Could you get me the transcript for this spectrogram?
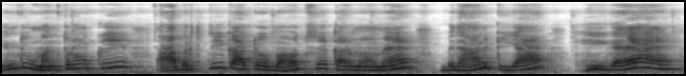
किंतु मंत्रों की आवृत्ति का तो बहुत से कर्मों में विधान किया ही गया है।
